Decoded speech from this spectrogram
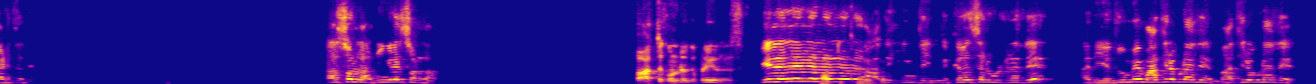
கரெக்ட் அடுத்தது. சொல்லலாம். நீங்களே சொல்லலாம். பார்த்து கொண்டிருக்கப்படுகிறது. இல்ல இல்ல இல்ல இல்ல, இல்ல இல்ல. பார்த்துக் அது இந்த இந்த கர்சர் விடுறது அது எதுவுமே மாத்திரக்கூடாது மாத்திரக்கூடாது.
